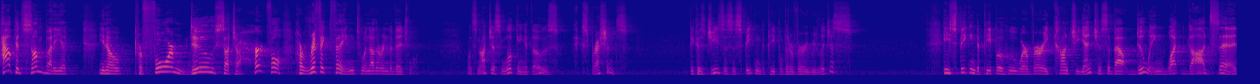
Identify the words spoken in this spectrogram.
how could somebody, uh, you know, perform, do such a hurtful, horrific thing to another individual? Well, it's not just looking at those expressions, because Jesus is speaking to people that are very religious. He's speaking to people who were very conscientious about doing what God said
